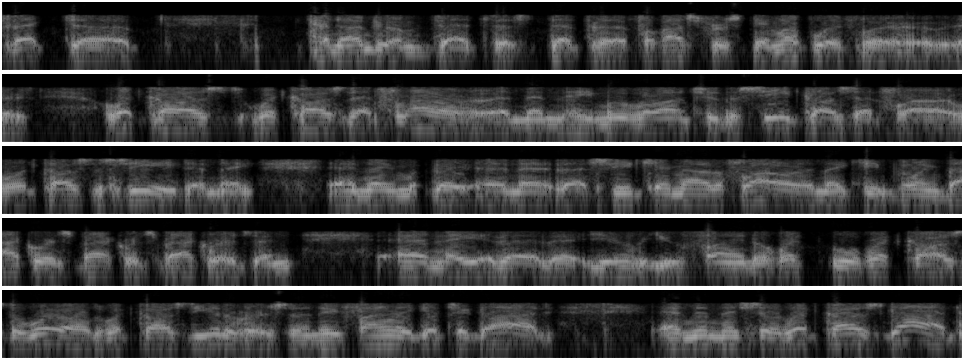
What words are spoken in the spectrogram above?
effect uh, conundrum that the, that the philosophers came up with, there's what caused what caused that flower, and then they move on to the seed caused that flower. What caused the seed, and they and they, they and that that seed came out of the flower, and they keep going backwards, backwards, backwards, and and they the, the, you you find what what caused the world, what caused the universe, and they finally get to God, and then they say what caused God,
